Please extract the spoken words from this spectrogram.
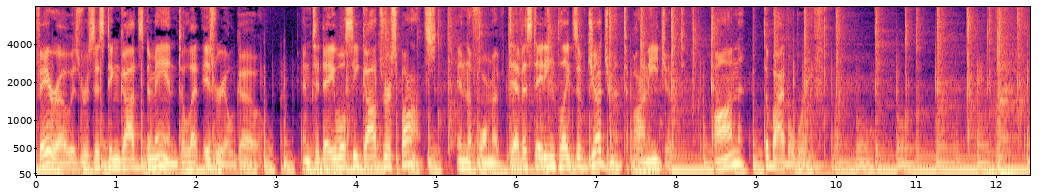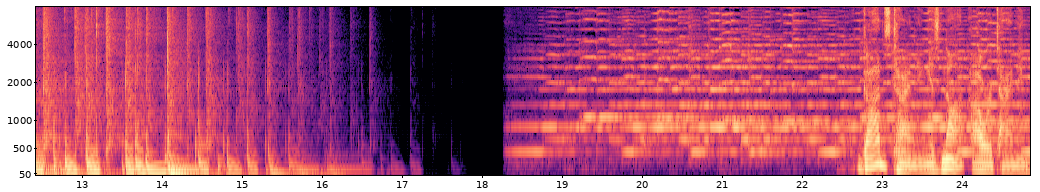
Pharaoh is resisting God's demand to let Israel go. And today we'll see God's response in the form of devastating plagues of judgment upon Egypt on the Bible Brief. God's timing is not our timing.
